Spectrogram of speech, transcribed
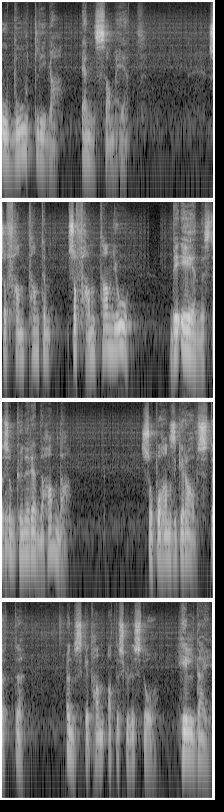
obotliga ensomhet'. Så fant, han så fant han jo det eneste som kunne redde ham, da. Så på hans gravstøtte ønsket han at det skulle stå 'Hill deg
